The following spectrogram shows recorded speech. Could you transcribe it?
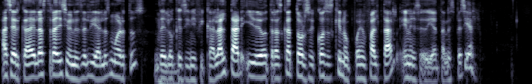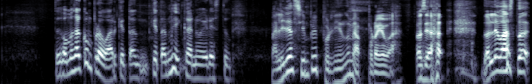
acerca de las tradiciones del Día de los Muertos, de lo que significa el altar y de otras 14 cosas que no pueden faltar en ese día tan especial. Entonces vamos a comprobar qué tan, qué tan mexicano eres tú. Valeria siempre poniéndome a prueba. O sea, no le basta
